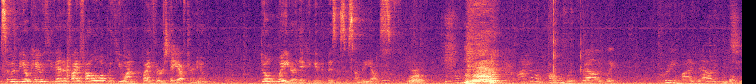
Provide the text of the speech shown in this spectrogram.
so it'd be okay with you then if I follow up with you on, by Thursday afternoon? Don't wait, or they could give the business to somebody else. Laura? I have a problem with value, like putting my value to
